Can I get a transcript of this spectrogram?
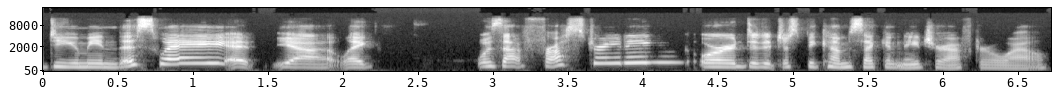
do you mean this way? And yeah, like was that frustrating or did it just become second nature after a while?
